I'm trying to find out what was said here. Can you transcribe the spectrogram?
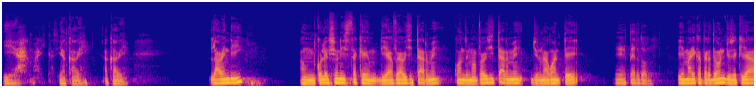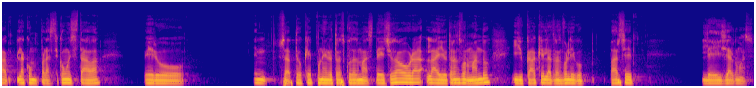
y ah, marica, sí, acabé, acabé. La vendí a un coleccionista que un día fue a visitarme. Cuando el man fue a visitarme, yo no me aguanté. Eh, perdón Y dije, marica, perdón, yo sé que ya la compraste como estaba, pero en- o sea, tengo que poner otras cosas más. De hecho, esa obra la he ido transformando y yo cada que la transformo le digo, parce, le hice algo más.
